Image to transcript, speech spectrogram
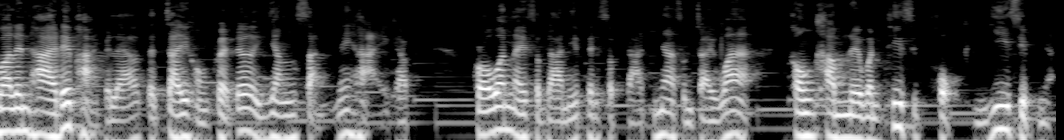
วาเลนไทน์ได้ผ่านไปแล้ว แต่ใจของเทรดเดอร์ยังสั่นไม่หายครับ เพราะว่าในสัปดาห์นี้เป็นสัปดาห์ที่น่าสนใจว่า ทองคำในวันที่ 16 ถึง 20 เนี่ย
